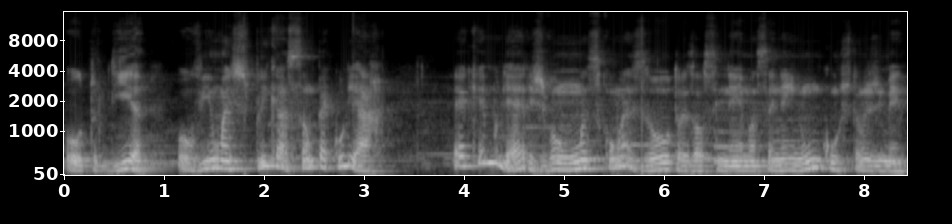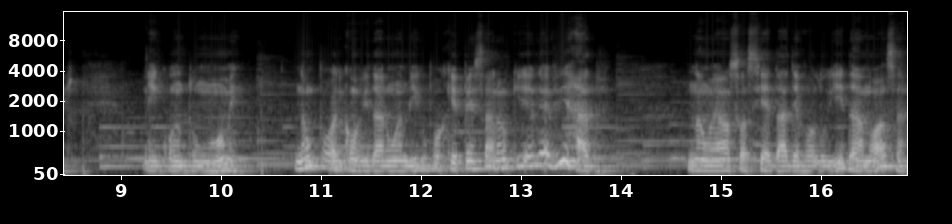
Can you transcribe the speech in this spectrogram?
Outro dia, ouvi uma explicação peculiar. É que mulheres vão umas com as outras ao cinema sem nenhum constrangimento, enquanto um homem não pode convidar um amigo porque pensarão que ele é viado. Não é uma sociedade evoluída a nossa?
